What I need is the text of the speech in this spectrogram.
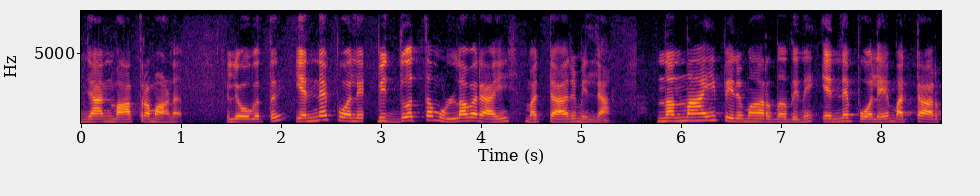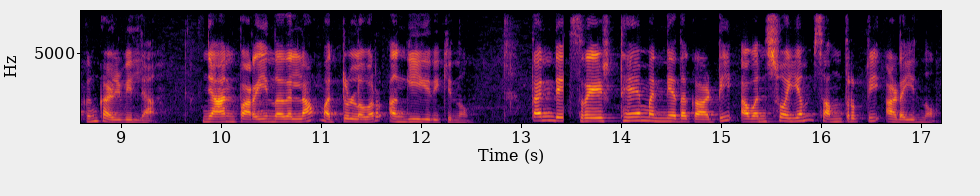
ഞാൻ മാത്രമാണ്. ലോകത്ത് എന്നെപ്പോലെ വിദ്വത്വമുള്ളവരായി മറ്റാരുമില്ല. നന്നായി പെരുമാറുന്നതിന് എന്നെപ്പോലെ മറ്റാർക്കും കഴിവില്ല. ഞാൻ പറയുന്നതെല്ലാം മറ്റുള്ളവർ അംഗീകരിക്കുന്നു. തന്റെ ശ്രേഷ്ഠേമന്യത കാട്ടി അവൻ സ്വയം സംതൃപ്തി അടയുന്നു.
